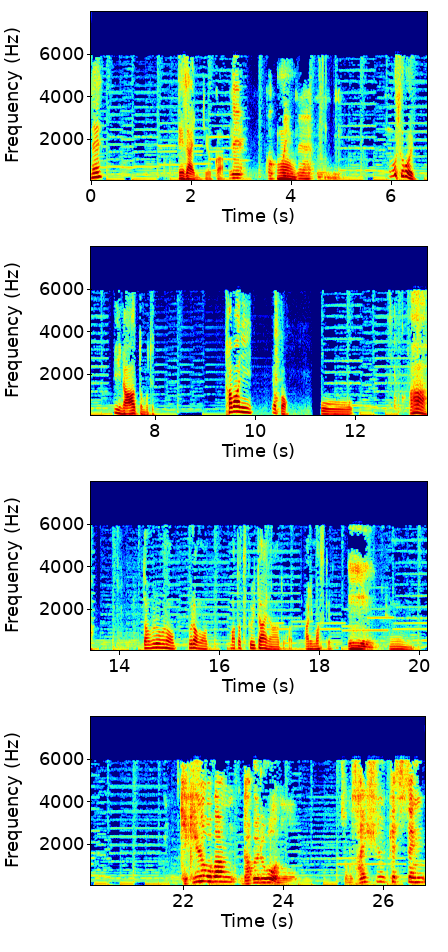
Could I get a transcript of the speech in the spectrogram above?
ね、デザインっていうか、うん。ね。かっこいいよね。うん。もうすごいいいなと思って、たまに、やっぱ、こう、ああ、WO のプラもまた作りたいなとかありますけど。うん。うん。劇場版00の、その最終決戦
